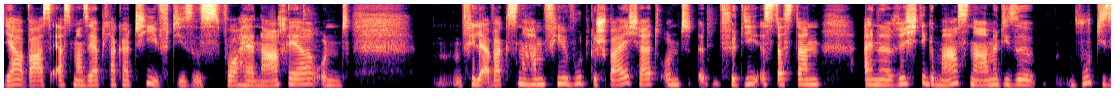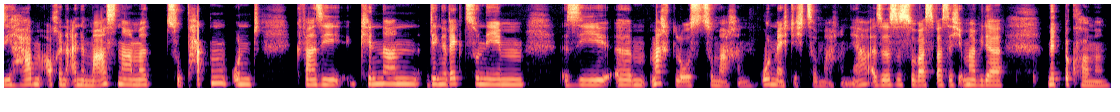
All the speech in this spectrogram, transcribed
ja, war es erstmal sehr plakativ, dieses Vorher-Nachher und viele Erwachsene haben viel Wut gespeichert und äh, für die ist das dann eine richtige Maßnahme, diese Wut, die sie haben, auch in eine Maßnahme zu packen und quasi Kindern Dinge wegzunehmen, sie ähm, machtlos zu machen, ohnmächtig zu machen. Ja, also das ist sowas, was ich immer wieder mitbekomme.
